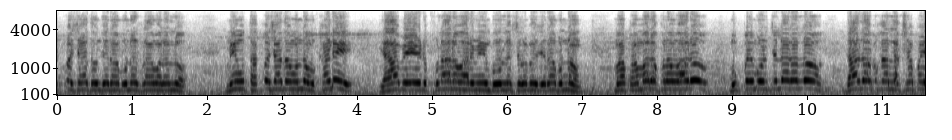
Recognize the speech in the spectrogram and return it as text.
ఎక్కువ శాతం జనాభా ఉన్న గ్రామాలలో మేము తక్కువ శాతం ఉన్నాము. కానీ యాభై ఏడు కులాల వారు మేము మూడు లక్షల మంది జనాభా ఉన్నాం. మా పమ్మల కులం వారు ముప్పై మూడు జిల్లాలలో దాదాపుగా లక్ష పై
